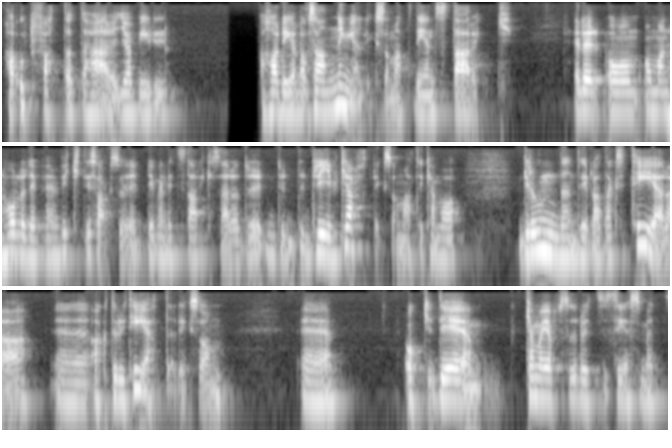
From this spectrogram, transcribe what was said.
ha uppfattat det här, jag vill ha del av sanningen liksom att det är en stark eller om, om man håller det för en viktig sak så är det en väldigt stark så här, drivkraft liksom att det kan vara grunden till att acceptera eh, auktoriteter liksom. Eh, och det kan man ju absolut se som ett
